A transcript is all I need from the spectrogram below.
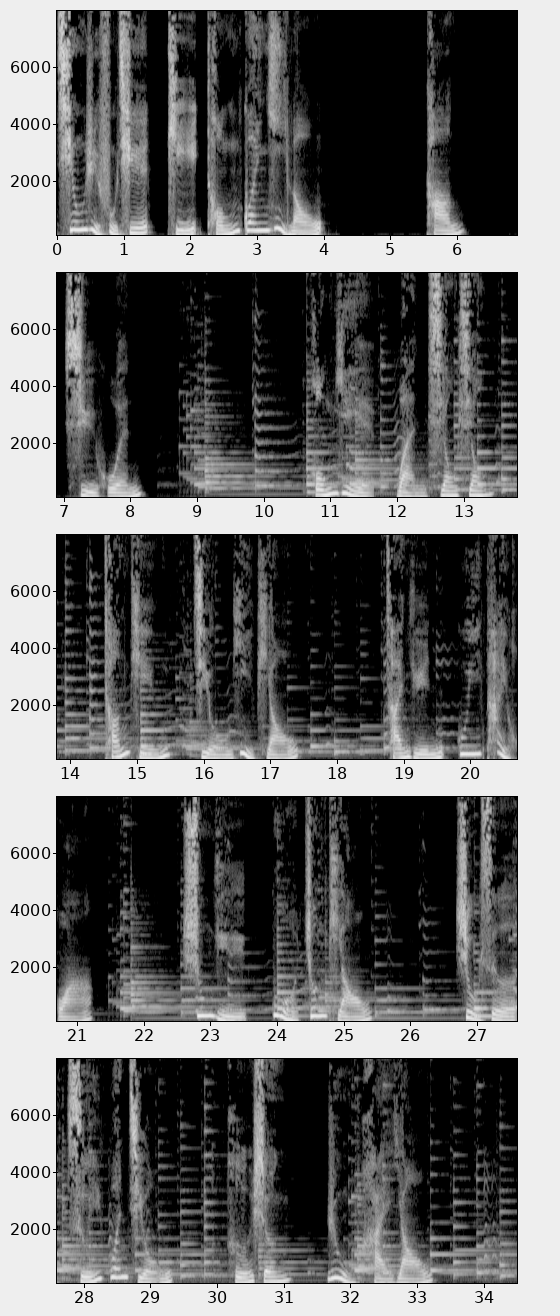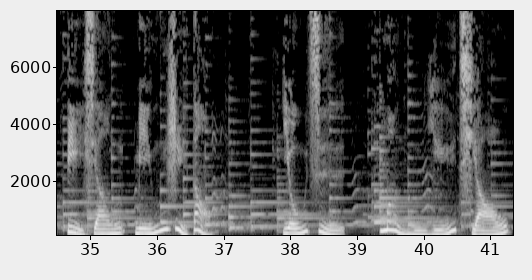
秋日复缺题潼关驿楼。唐·许浑。红叶晚萧萧，长亭酒一瓢。残云归太华，疏雨过中条。树色随观酒。和声入海遥，碧乡明日到，游子梦渔樵。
